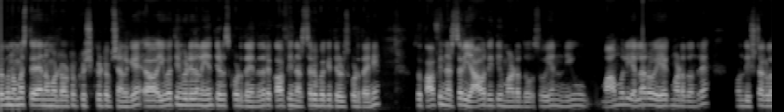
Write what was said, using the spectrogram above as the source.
ಎಲ್ಲರಿಗೂ ನಮಸ್ತೆ, ನಮ್ಮ ಡಾಕ್ಟರ್ ಕೃಷಿ ಯೂಟ್ಯೂಬ್ ಚಾನಲ್ಗೆ ಇವತ್ತಿನ ವಿಡಿಯೋದಲ್ಲಿ ಏನು ತಿಳಿಸ್ಕೊಡ್ತಾ ಇದ್ದೀನಿ ಅಂದ್ರೆ ಕಾಫಿ ನರ್ಸರಿ ಬಗ್ಗೆ ತಿಳಿಸ್ಕೊಡ್ತಾ ಇದ್ದೀನಿ. ಸೊ ಕಾಫಿ ನರ್ಸರಿ ಯಾವ ರೀತಿ ಮಾಡೋದು? ಸೊ ಏನು ನೀವು ಮಾಮೂಲಿ ಎಲ್ಲರೂ ಹೇಗೆ ಮಾಡೋದು ಅಂದ್ರೆ ಒಂದು ಇಷ್ಟಗಳ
